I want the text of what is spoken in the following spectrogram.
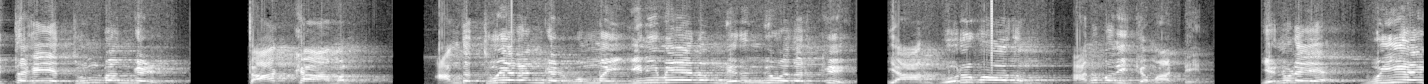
இத்தகைய துன்பங்கள் தாக்காமல் அந்த துயரங்கள் உம்மை இனிமேலும் நெருங்குவதற்கு யான் ஒருபோதும் அனுமதிக்க மாட்டேன். என்னுடைய உயிரை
